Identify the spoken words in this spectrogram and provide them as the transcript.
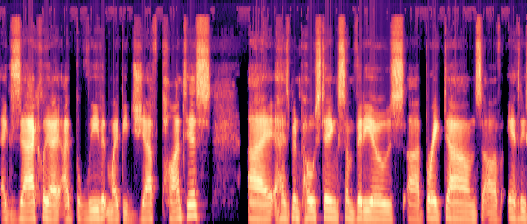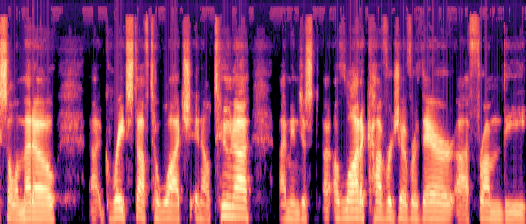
exactly. I, I believe it might be Geoff Pontes. Uh, has been posting some videos, uh, breakdowns of Anthony Solometo. Uh, great stuff to watch in Altoona. I mean, just a, a lot of coverage over there uh, from the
